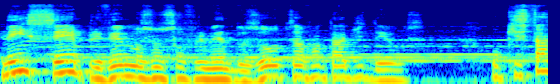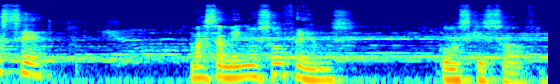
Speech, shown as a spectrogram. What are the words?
Nem sempre vemos no sofrimento dos outros a vontade de Deus, o que está certo. Mas também não sofremos com os que sofrem.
